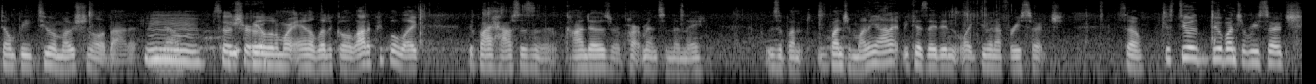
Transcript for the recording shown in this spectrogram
don't be too emotional about it. You know, Mm, so be, true. be a little more analytical. A lot of people like they buy houses and condos or apartments, and then they lose a bunch, bunch of money on it because they didn't like do enough research. So just do a, do a bunch of research,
